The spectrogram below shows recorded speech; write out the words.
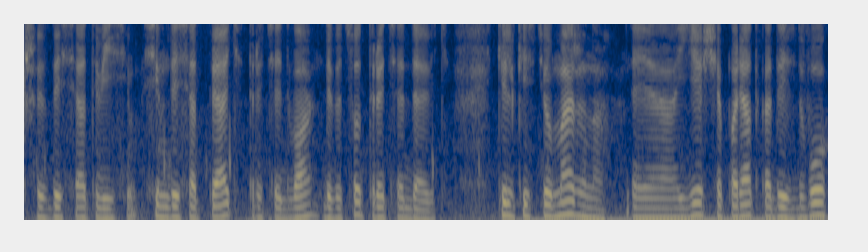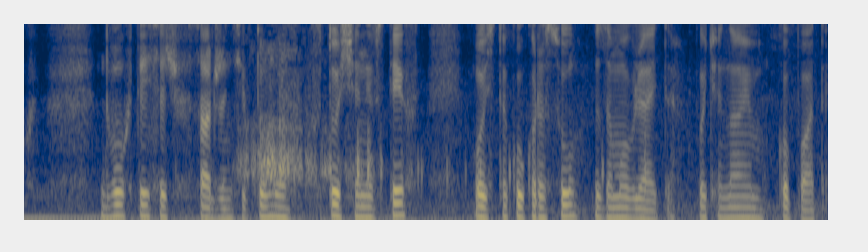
068 75 32 939. Кількість обмежена. Е, Є ще порядка десь двох, двох тисяч саджанців. Тому хто ще не встиг, ось таку красу замовляйте. Починаємо копати.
